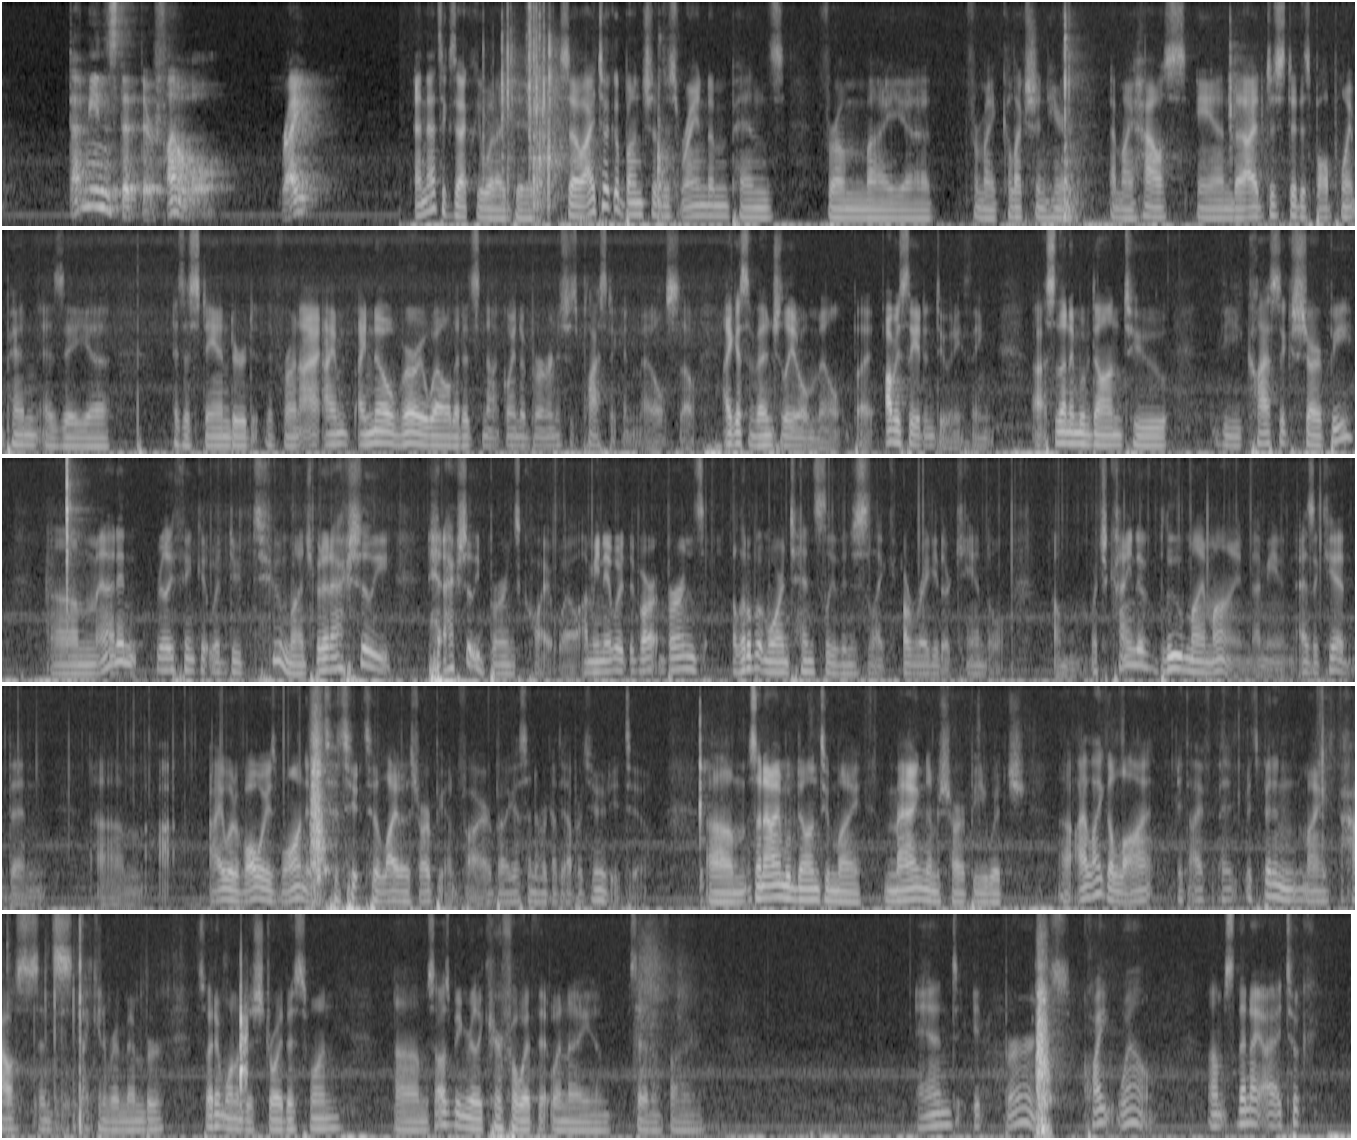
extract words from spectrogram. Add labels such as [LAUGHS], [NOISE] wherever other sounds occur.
that means that they're flammable, right? And that's exactly what I did. So I took a bunch of just random pens from my uh, from my collection here at my house, and uh, I just did this ballpoint pen as a uh, as a standard the front. I I'm, I know very well that it's not going to burn. It's just plastic and metal, so I guess eventually it'll melt. But obviously it didn't do anything. Uh, so then I moved on to the classic Sharpie, um, and I didn't really think it would do too much, but it actually it actually burns quite well. I mean, it, would, it burns a little bit more intensely than just like a regular candle, um, which kind of blew my mind. I mean, as a kid, then um, I, I, would have always wanted [LAUGHS] to, to, to, light a Sharpie on fire, but I guess I never got the opportunity to. Um, so now I moved on to my Magnum Sharpie, which uh, I like a lot. It, I've, it, has been in my house since I can remember, so I didn't want to destroy this one. Um, so I was being really [LAUGHS] careful with it when I um, set it on fire and it burns quite well. Um, so then I, I took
